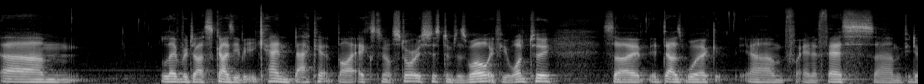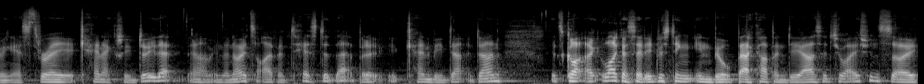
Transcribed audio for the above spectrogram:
um, leverage iSCSI, but you can back it by external storage systems as well if you want to. So it does work um, for NFS. Um, if you're doing S3, it can actually do that um, in the notes. I haven't tested that, but it, it can be do- done. It's got, like I said, interesting inbuilt backup and DR situations. So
